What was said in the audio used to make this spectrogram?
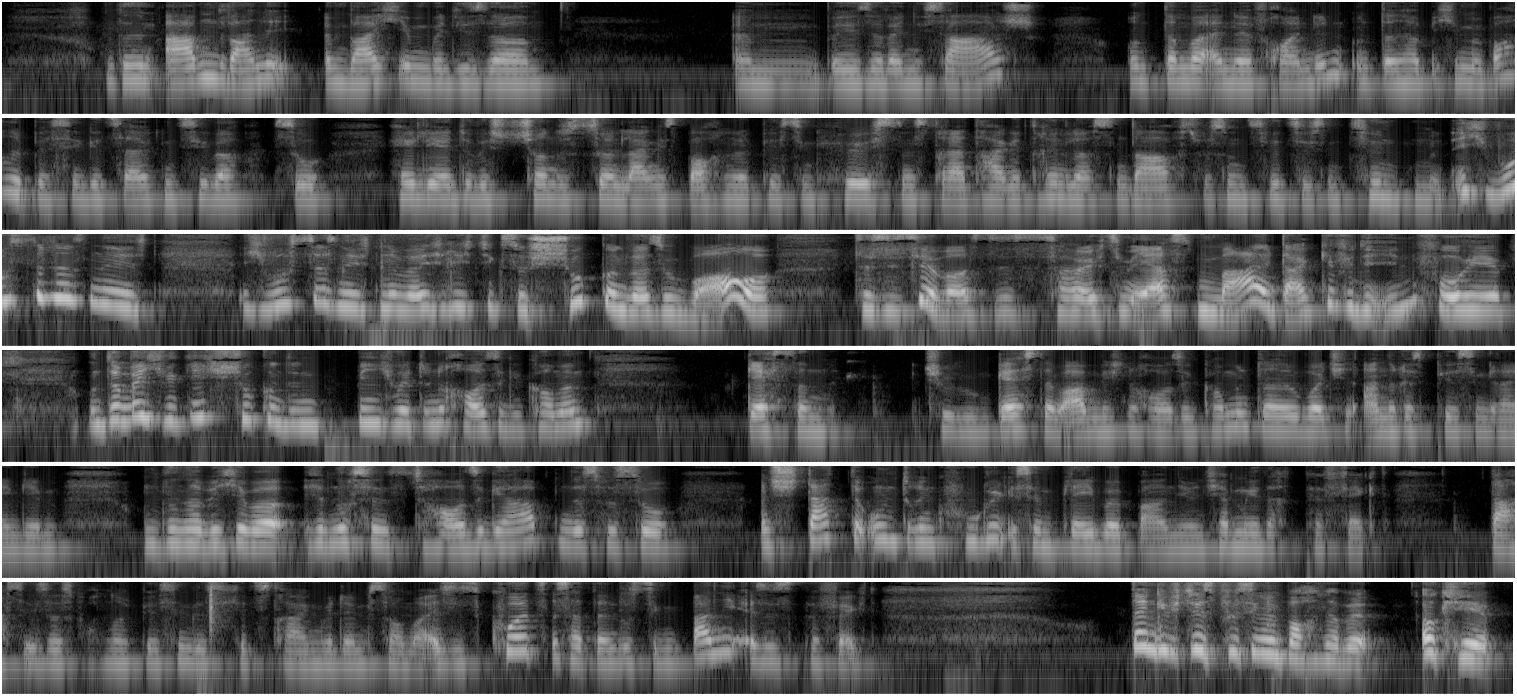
Und dann am Abend war, war ich eben bei dieser, ähm, bei dieser Vernissage und dann war eine Freundin und dann habe ich ihr mein Bauchnabelpiercing gezeigt und sie war so, hey Lea, du wisst schon, dass du so ein langes Bauchnabelpiercing höchstens drei Tage drin lassen darfst, weil sonst wird es sich entzünden. Und ich wusste das nicht. Ich wusste das nicht, nur weil ich richtig so schock und war so, wow, das ist ja was, das höre ich zum ersten Mal. Danke für die Info hier. Und dann war ich wirklich schock und dann bin ich heute nach Hause gekommen. Gestern, Entschuldigung, gestern Abend bin ich nach Hause gekommen und dann wollte ich ein anderes Piercing reingeben. Und dann habe ich aber, ich habe noch so eins zu Hause gehabt und das war so, anstatt der unteren Kugel ist ein Playboy Bunny und ich habe mir gedacht, perfekt, das ist das Bauchnabelpiercing, das ich jetzt tragen werde im Sommer. Es ist kurz, es hat einen lustigen Bunny, es ist perfekt. Dann gebe ich dir das Piercing im Bauchnabel. Okay,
